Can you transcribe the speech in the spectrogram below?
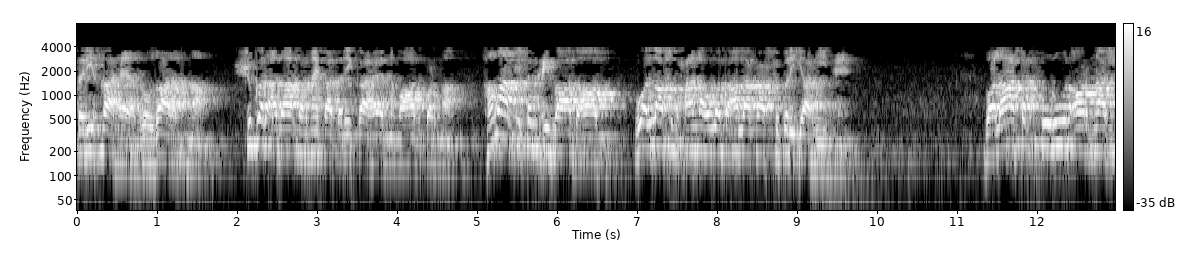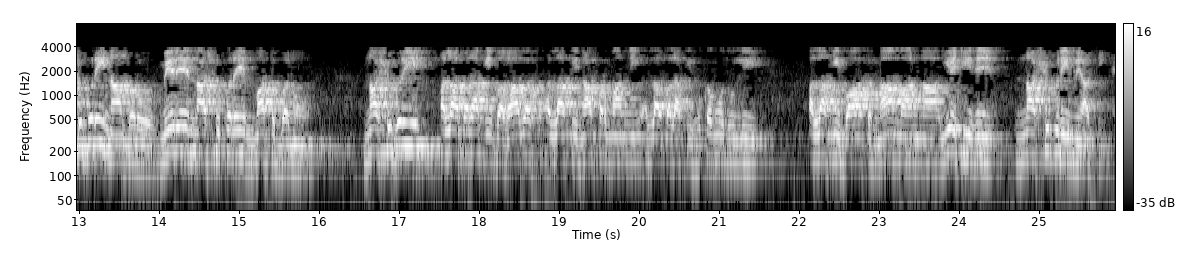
طریقہ ہے، روزہ رکھنا۔ شکر ادا کرنے کا طریقہ ہے، نماز پڑھنا۔ ہما قسم عبادات، وہ اللہ سبحانہ ہوا تعالیٰ کا شکریہ ہی ہیں۔ ولا تکفرون اور ناشکری نہ کرو۔ میرے ناشکرے مت بنو۔ ناشکری اللہ تعالیٰ کی بغاوت، اللہ کی نافرمانی، اللہ تعالیٰ کی حکم و دلی اللہ کی بات نہ ماننا، یہ چیزیں ناشکری میں آتی ہیں۔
